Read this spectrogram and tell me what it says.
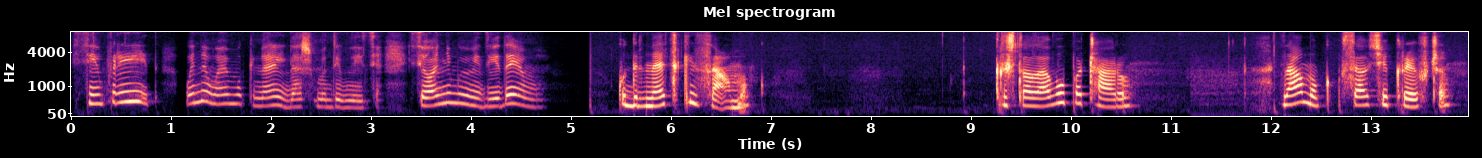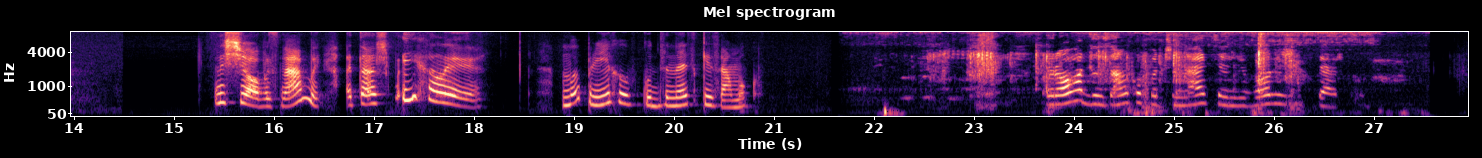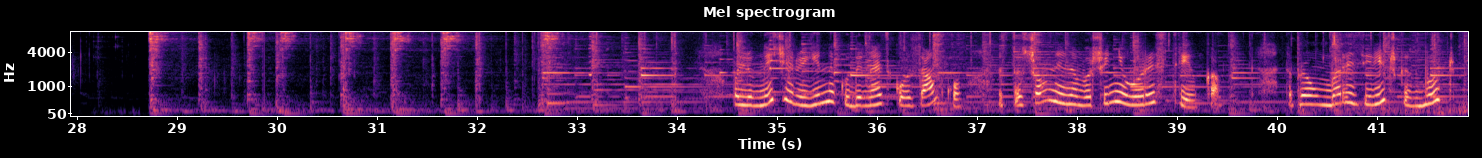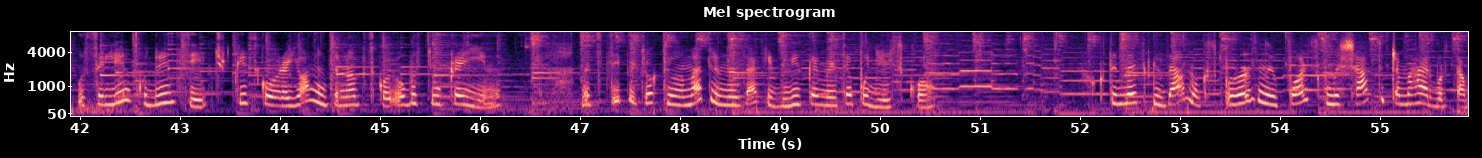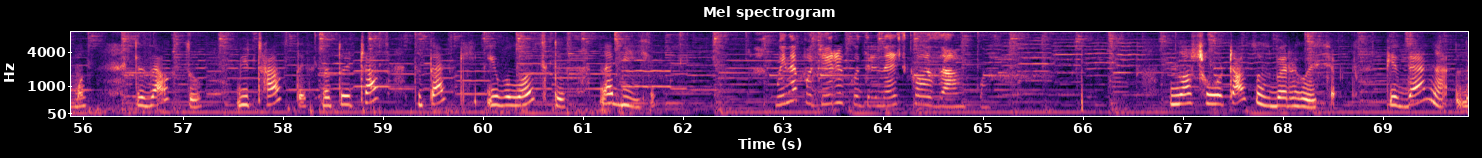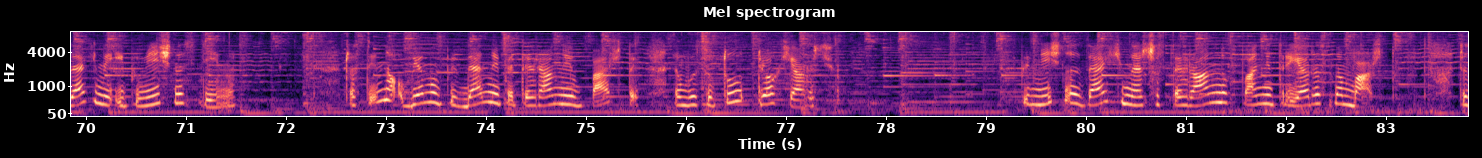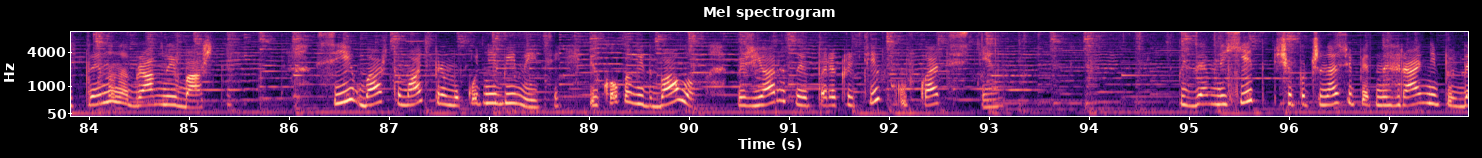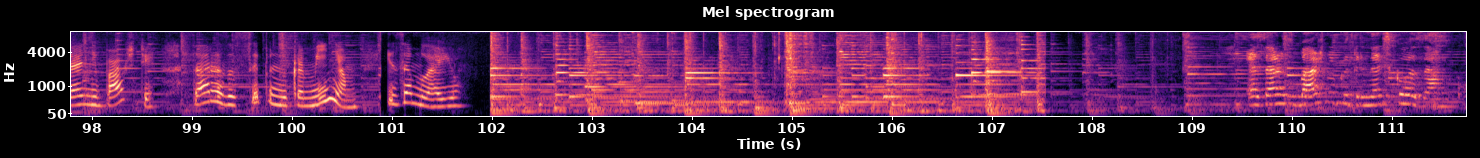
Всім привіт! Ви на моєму каналі Даша Мандрівниця. Сьогодні ми відвідаємо Кудринецький замок, Кришталеву печеру, замок в селищі Кривче. Ну що, ви з нами? А тож поїхали! Ми приїхали в Кудринецький замок. Дорога до замку починається ліворуч від. Мальовничі руїни Кудринецького замку розташовані на вершині гори Стрілка. На правому березі річки Збруч у селі Кудринці Чортківського району Тернопільської області України. 25 кілометрів на захід від Кам'янця-Подільського. Кудринецький замок споруджений польськими шахтичами гербуртами для захисту від частих на той час татарських і волоських набігів. Ми на подвір'ї Кудринецького замку. З нашого часу збереглися південна, західна і північна стіни. Частина об'єму південної п'ятигранної башти на висоту трьох ярусів. Північно-західна шестигранна в плані триярусна башта, частина надбравної башти. Всі башти мають прямокутні бійниці і купа від балок міжярусних перекриттів у вкладці стін. Підземний хід, що починався у п'ятигранній південній башті, зараз засипаний камінням і землею. Я зараз башні Кудринецького замку.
